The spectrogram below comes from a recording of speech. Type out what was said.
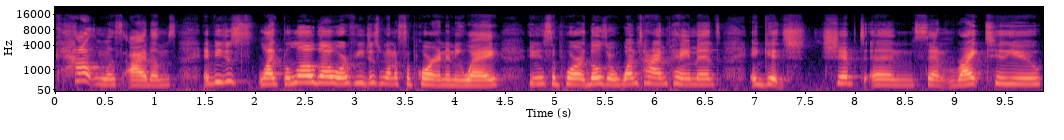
countless items. If you just like the logo or if you just want to support in any way, you can support. Those are one-time payments. It gets shipped and sent right to you.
